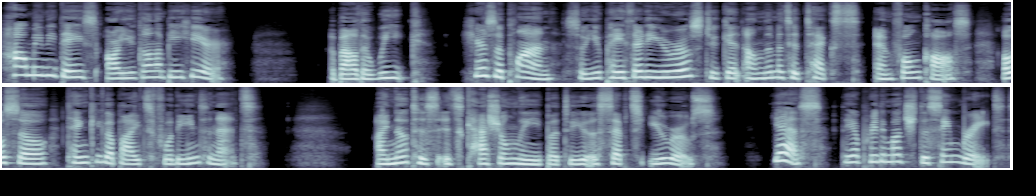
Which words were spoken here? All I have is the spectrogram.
How many days are you gonna be here? About a week. Here's a plan. So you pay 30 euros to get unlimited texts and phone calls. Also 10 gigabytes for the internet. I notice it's cash only, but do you accept euros? Yes, they are pretty much the same rate.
